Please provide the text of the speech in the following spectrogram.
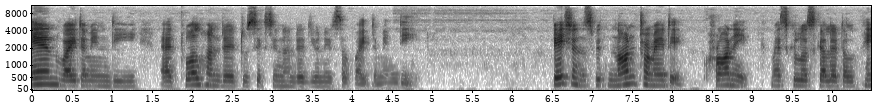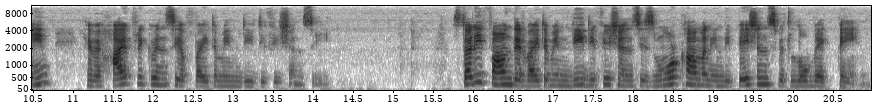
and vitamin D at 1200 to 1600 units of vitamin D. Patients with non-traumatic chronic musculoskeletal pain have a high frequency of vitamin D deficiency. Study found that vitamin D deficiency is more common in the patients with low back pain.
